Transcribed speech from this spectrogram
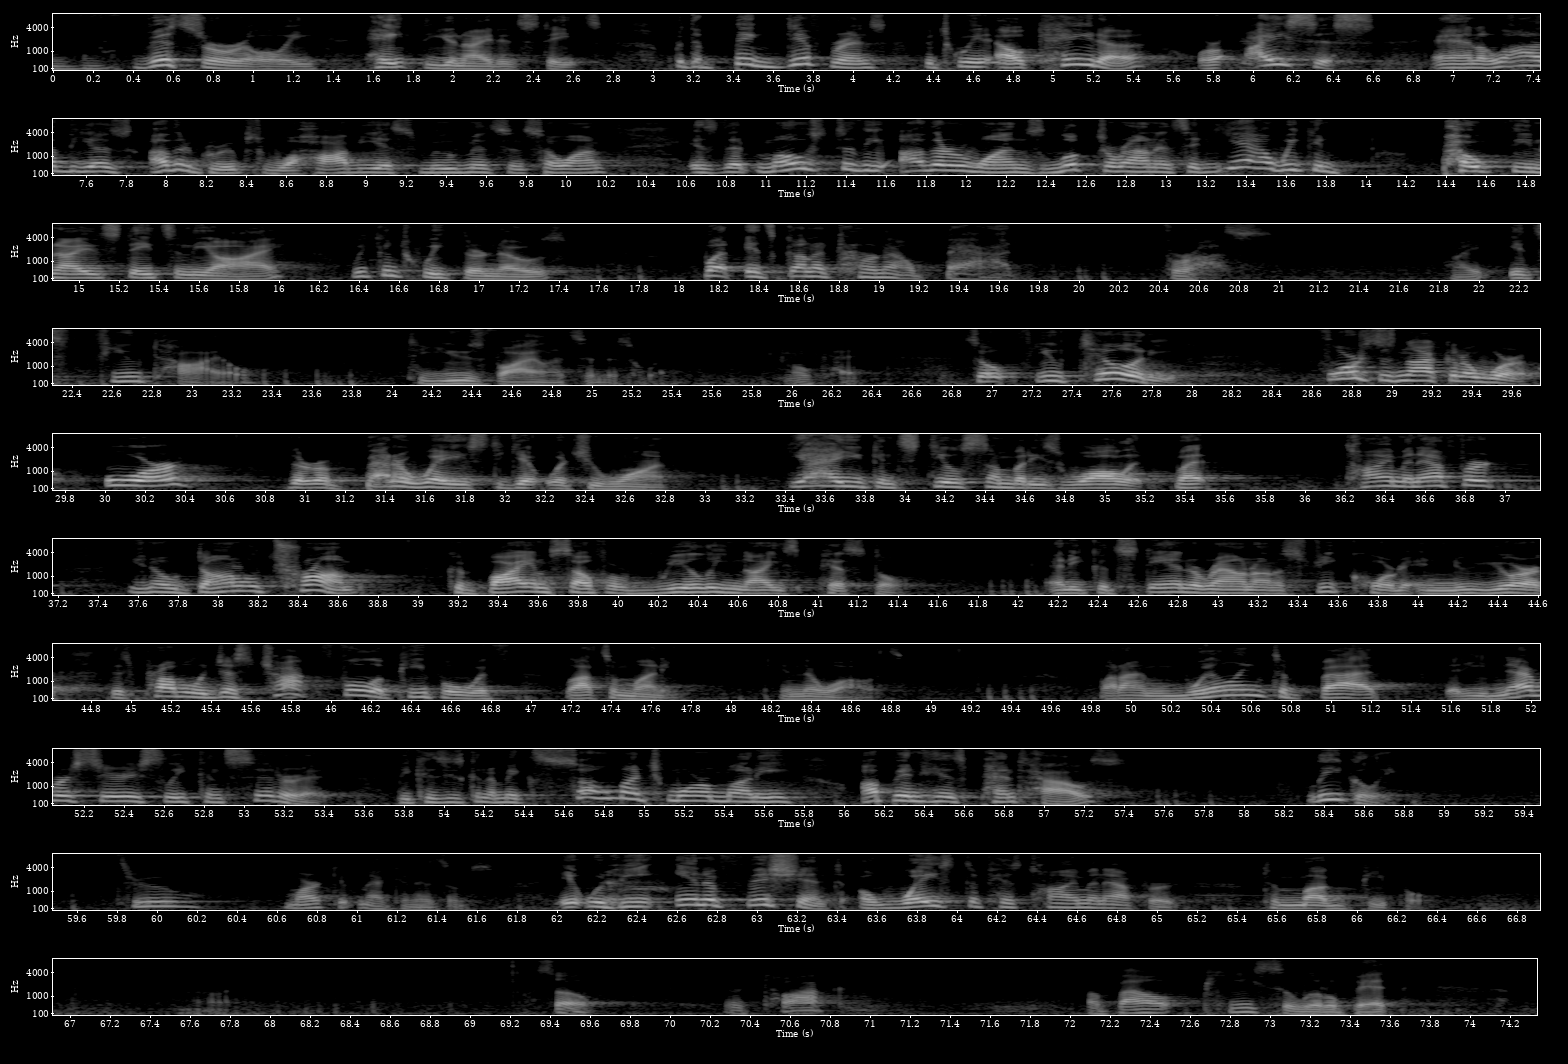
viscerally hate the United States. But the big difference between Al Qaeda or ISIS and a lot of the other groups, Wahhabist movements and so on, is that most of the other ones looked around and said, yeah, we can poke the United States in the eye, we can tweak their nose, but it's going to turn out bad for us. Right? It's futile to use violence in this way. Okay. So, futility. Force is not going to work. Or there are better ways to get what you want. Yeah, you can steal somebody's wallet, but time and effort, you know, Donald Trump could buy himself a really nice pistol and he could stand around on a street corner in New York that's probably just chock full of people with lots of money in their wallets. But I'm willing to bet that he never seriously consider it because he's going to make so much more money up in his penthouse legally through market mechanisms. It would be inefficient, a waste of his time and effort to mug people. So, I'm going to talk about peace a little bit.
